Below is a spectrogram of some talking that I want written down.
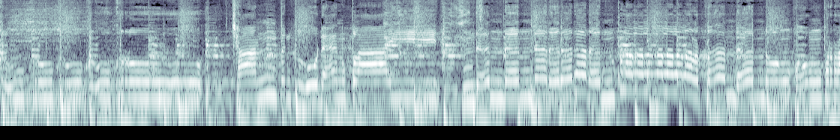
ครูครูครูครูครูฉันเป็นครูแดนไกล เดินเดินเดินเดินเดินเดินเพลิ นเพลินเดินดงพงไพร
